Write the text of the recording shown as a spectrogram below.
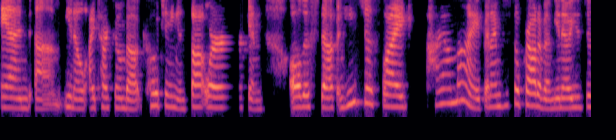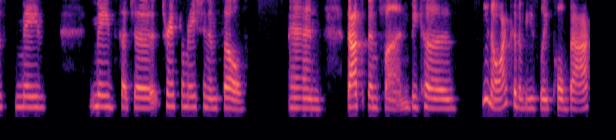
And um, you know i talked to him about coaching and thought work and all this stuff. And he's just like high on life. And i'm just so proud of him. You know he's just made made such a transformation himself. And that's been fun because you know i could have easily pulled back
